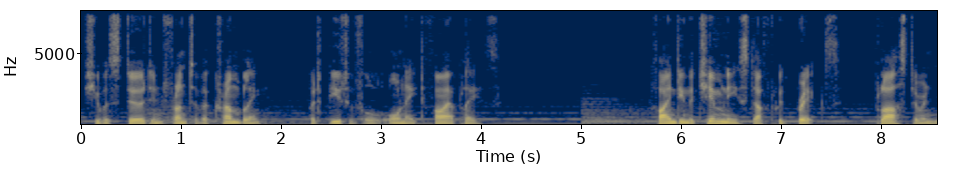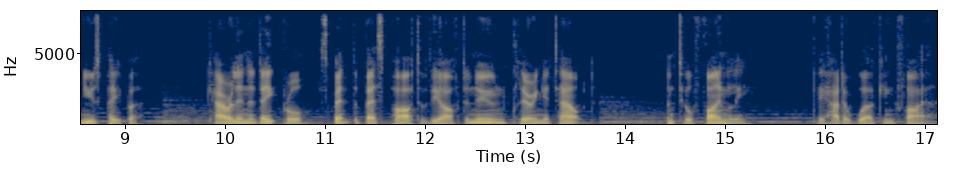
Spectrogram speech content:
she was stood in front of a crumbling but beautiful ornate fireplace. Finding the chimney stuffed with bricks, plaster, and newspaper Carolyn and April spent the best part of the afternoon clearing it out until finally they had a working fire.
